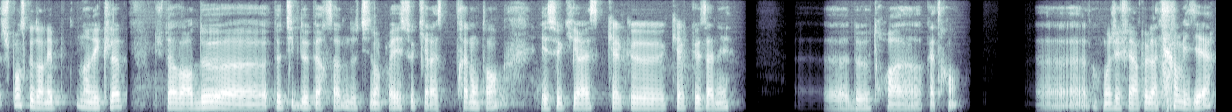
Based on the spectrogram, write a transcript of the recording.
je pense que dans les dans les clubs, tu dois avoir deux euh, deux types de personnes, deux types d'employés, ceux qui restent très longtemps et ceux qui restent quelques quelques années, euh, deux, trois, quatre ans. Euh, donc moi j'ai fait un peu l'intermédiaire.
